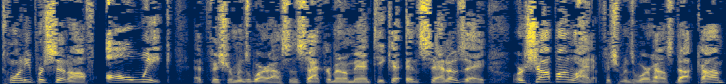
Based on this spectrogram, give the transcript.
20% off all week at Fisherman's Warehouse in Sacramento, Manteca, and San Jose. Or shop online at fisherman'swarehouse.com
